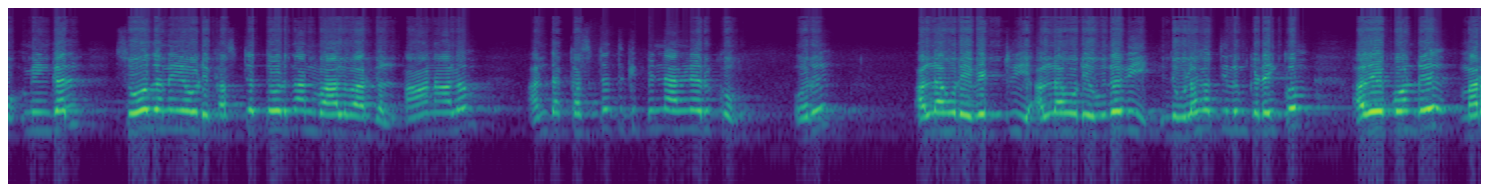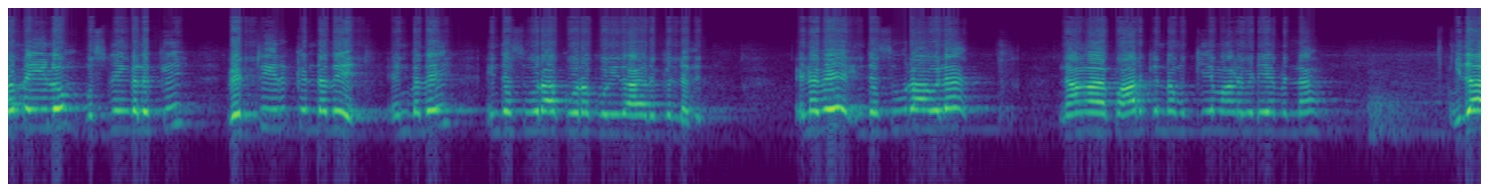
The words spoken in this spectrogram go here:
முக்மீன்கள் சோதனையோடு கஷ்டத்தோடு தான் வாழ்வார்கள். ஆனாலும் அந்த கஷ்டத்துக்கு பின்னால் இருக்கும்? ஒரு அல்லாஹுடைய வெற்றி அல்லாஹ்வுடைய உதவி இந்த உலகத்திலும் கிடைக்கும். அதே போன்று மறுமையிலும் முஸ்லிம்களுக்கு வெற்றி இருக்கின்றது என்பதை இந்த சூறா கூறக்கூடியதாக இருக்கின்றது. எனவே இந்த சூறாவுல நாங்க பார்க்கின்ற முக்கியமான விடயம் என்ன? இதா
